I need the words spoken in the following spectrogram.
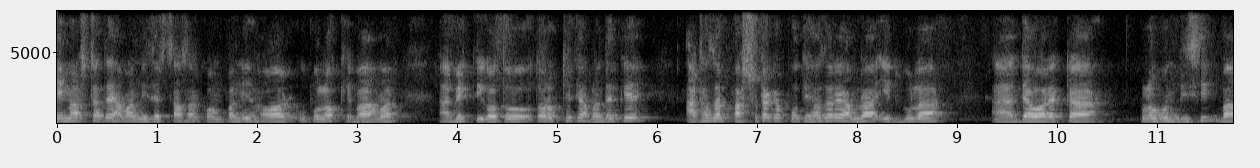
এই মাসটাতে আমার নিজের চাচার কোম্পানি হওয়ার উপলক্ষে বা আমার ব্যক্তিগত তরফ থেকে আপনাদেরকে আট হাজার পাঁচশো টাকা প্রতি হাজারে আমরা ইটগুলা দেওয়ার একটা প্রলোভন দিছি বা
